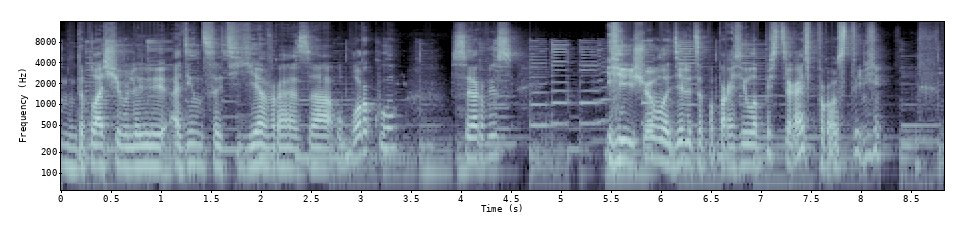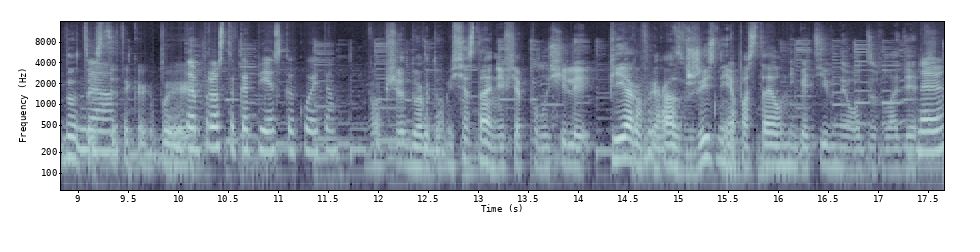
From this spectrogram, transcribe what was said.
мы доплачивали 11 евро за уборку, сервис, и еще владелица попросила постирать простыни. Ну, то Да. есть это как бы Это просто капец какой-то. вообще дурдом. Естественно, они все получили первый раз в жизни, я поставил негативный отзыв владельцу. Да.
